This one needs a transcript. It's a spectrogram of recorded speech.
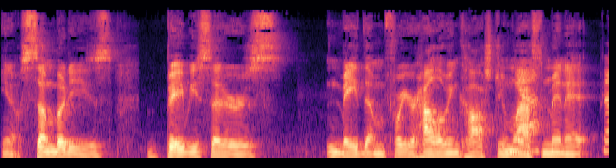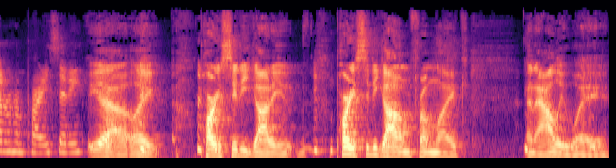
you know somebody's babysitters made them for your halloween costume Yeah. last minute Got him from Party City. yeah like party city got it party city got them from like an alleyway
